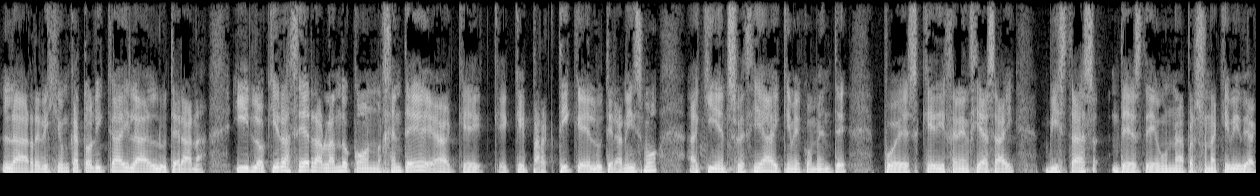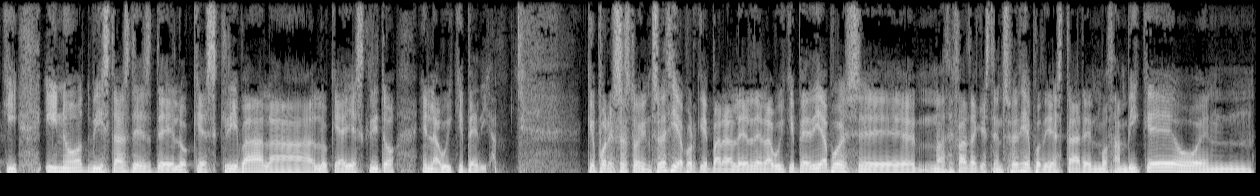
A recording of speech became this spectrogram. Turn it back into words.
la religión católica y la luterana. Y lo quiero hacer hablando con gente eh, que, que, que practique el luteranismo aquí en Suecia y que me comente pues qué diferencias hay vistas desde una persona que vive aquí y no vistas desde lo que escriba la, lo que haya escrito en la Wikipedia que por eso estoy en Suecia, porque para leer de la Wikipedia, pues eh, no hace falta que esté en Suecia, podría estar en Mozambique o en,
